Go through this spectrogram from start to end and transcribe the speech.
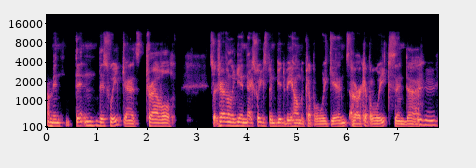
I'm in Denton this week and it's travel. So traveling again next week. It's been good to be home a couple of weekends or a couple of weeks and uh mm-hmm.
